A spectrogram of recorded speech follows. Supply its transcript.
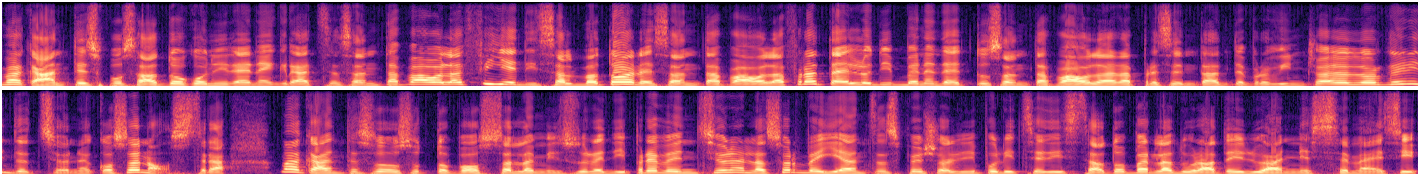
Vacante sposato con Irene Grazia Santa Paola, figlia di Salvatore Santa Paola, fratello di Benedetto Santa Paola, rappresentante provinciale dell'organizzazione Cosa Nostra. Vacante è stato sottoposto alla misura di prevenzione e alla sorveglianza speciale di Polizia di Stato per la durata di due anni e sei mesi,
